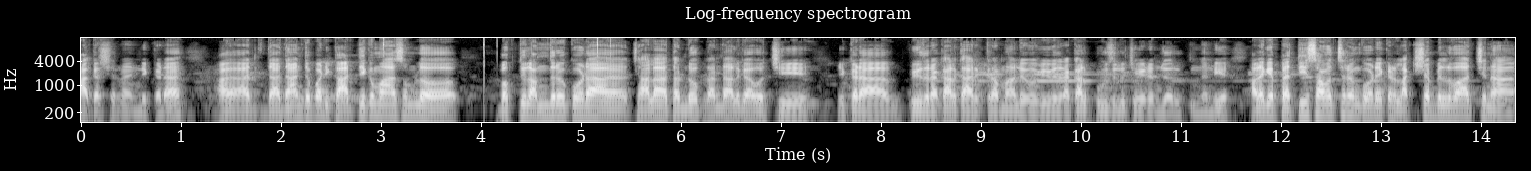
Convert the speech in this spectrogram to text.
ఆకర్షణ అండి ఇక్కడ. దా- దాంతోపాటు కార్తీక మాసంలో భక్తులు అందరూ కూడా చాలా తండోపతండాలుగా వచ్చి ఇక్కడ వివిధ రకాల కార్యక్రమాలు వివిధ రకాల పూజలు చేయడం జరుగుతుందండి. అలాగే ప్రతి సంవత్సరం కూడా ఇక్కడ లక్ష బిల్వార్చన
